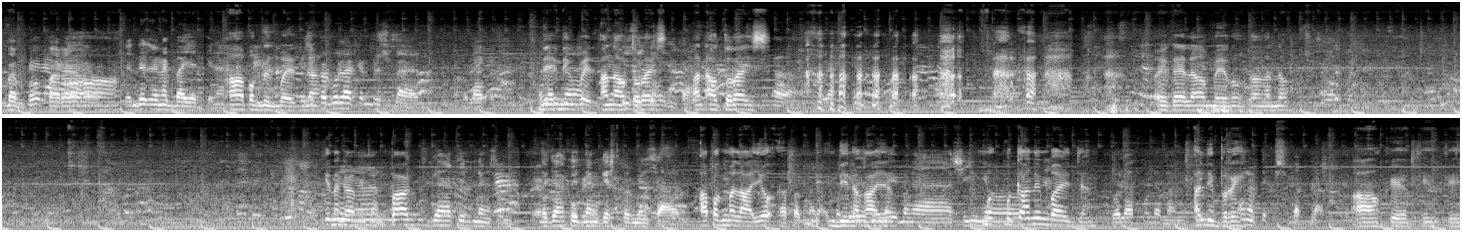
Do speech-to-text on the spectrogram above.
band po, para, Ah. hindi na nagbayad ka na. Ah, pag nagbayad Kasi na. pag wala kang band, wala ka. Hindi, hindi pwede. Unauthorized. Unauthorized. Ah, wala. Ay, kailangan mayroon kang ano. Ginagamit yan. Pag, Naghahatid ng, naghahatid ng guest for minsan. ah, pag malayo, Kapag malayo. Hindi na kaya. May mga senior. mag, magkano yung bayad dyan? Wala po naman. Ah, libre. Ano, tips back lang. Ah, okay, okay, okay.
